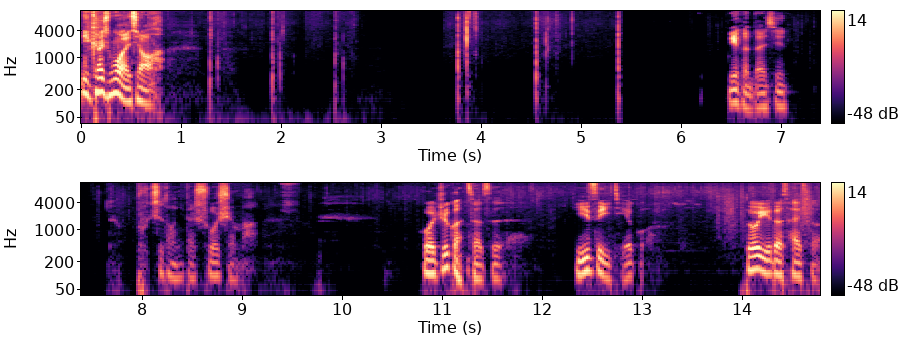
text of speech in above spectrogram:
你开什么玩笑啊？你很担心，不知道你在说什么。我只管测字，一字一结果，多余的猜测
